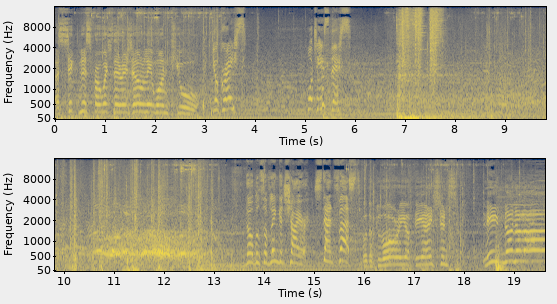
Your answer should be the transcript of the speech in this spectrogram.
A sickness for which there is only one cure. Your Grace! What is this? Nobles of Lincolnshire, stand fast! For the glory of the ancients, leave none alive!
